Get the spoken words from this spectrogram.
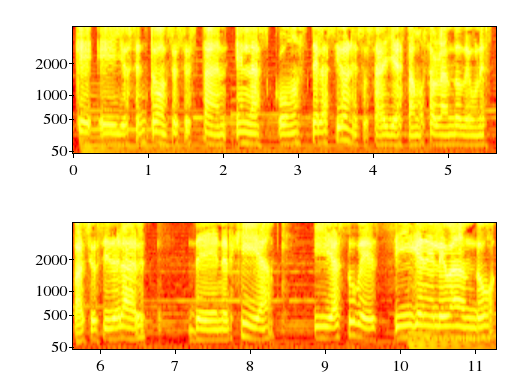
que ellos entonces están en las constelaciones, o sea, ya estamos hablando de un espacio sideral de energía y a su vez siguen elevando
